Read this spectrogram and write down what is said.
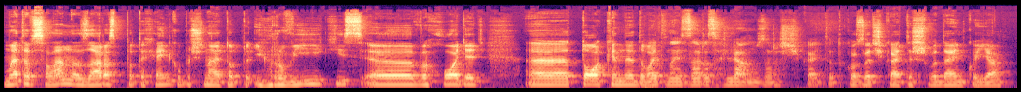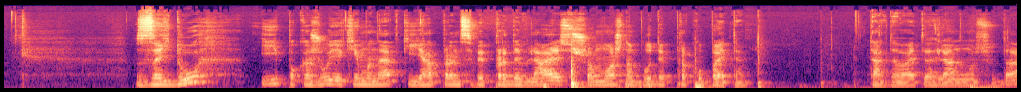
Метавселенна зараз потихеньку починає, тобто ігрові якісь е, виходять е, токени. Давайте навіть зараз гляну. Зараз чекайте, тако зачекайте швиденько. Я зайду і покажу, які монетки я, в принципі, придивляюсь, що можна буде прикупити. Так, давайте глянемо сюди.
